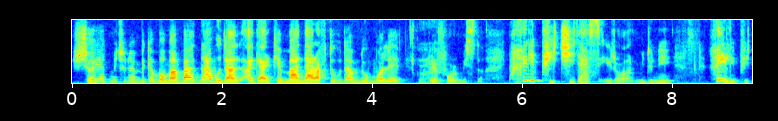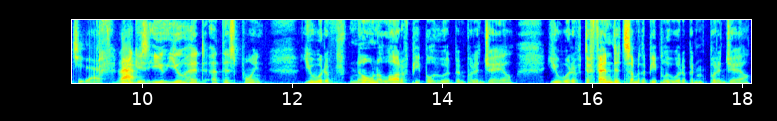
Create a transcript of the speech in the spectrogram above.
شاید می‌تونم بگم با من بد نبودن اگر که من نرفته بودم دنبال رفرمیستا خیلی پیچیده است ایران می‌دونی؟ خیلی پیچیده است. و you you had at this point you would have known a lot of people who had been put in jail. You would have defended some of the people who would have been put in jail.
